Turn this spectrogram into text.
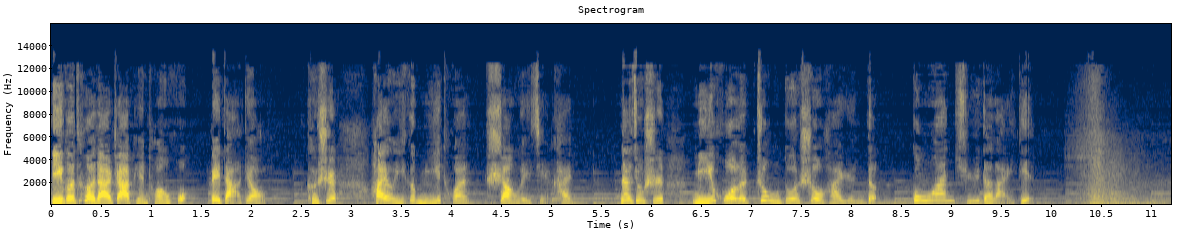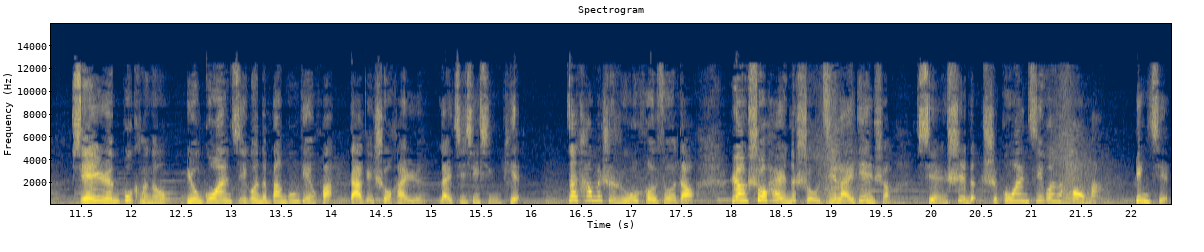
一个特大诈骗团伙被打掉了，可是还有一个谜团尚未解开，那就是迷惑了众多受害人的公安局的来电。嫌疑人不可能用公安机关的办公电话打给受害人来进行行骗。那他们是如何做到让受害人的手机来电上显示的是公安机关的号码，并且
